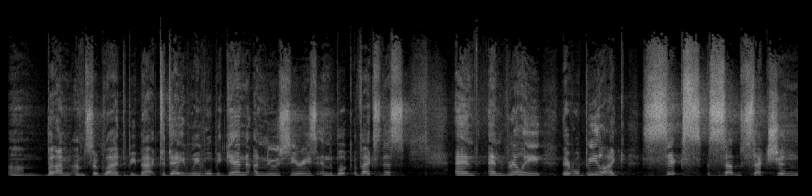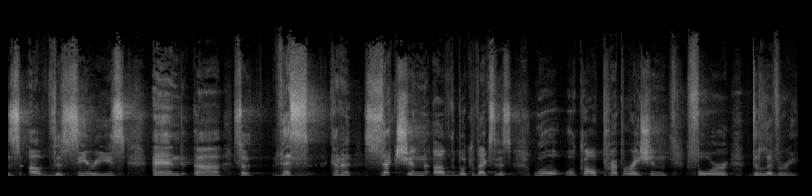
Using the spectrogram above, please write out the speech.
Um, but I'm, I'm so glad to be back. Today, we will begin a new series in the book of Exodus. And, and really, there will be like six subsections of the series. And uh, so this kind of section of the book of Exodus we'll, we'll call preparation for delivery.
